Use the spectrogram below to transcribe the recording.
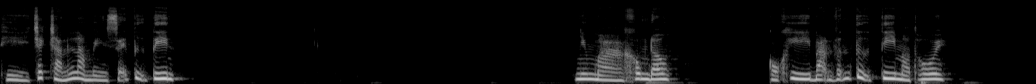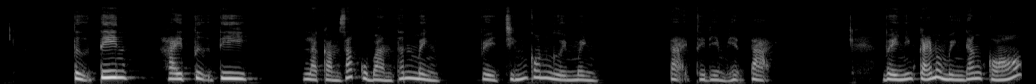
thì chắc chắn là mình sẽ tự tin. Nhưng mà không đâu, có khi bạn vẫn tự ti mà thôi. Tự tin hay tự ti là cảm giác của bản thân mình về chính con người mình tại thời điểm hiện tại. Về những cái mà mình đang có,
